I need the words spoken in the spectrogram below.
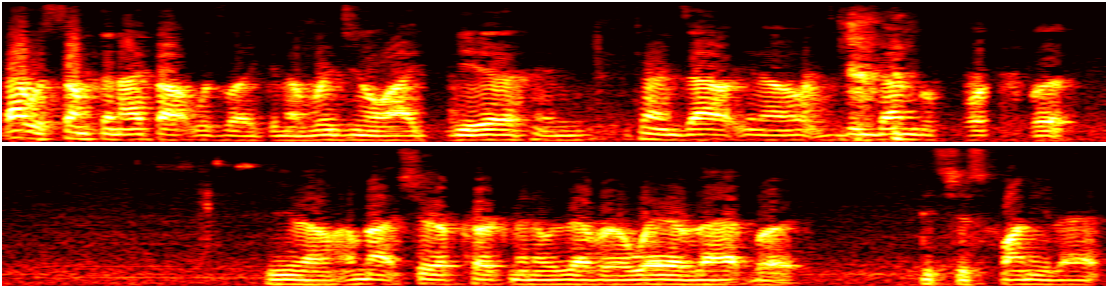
that was something I thought was like an original idea. And it turns out, you know, it's been done before, but you know, I'm not sure if Kirkman was ever aware of that, but it's just funny that,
